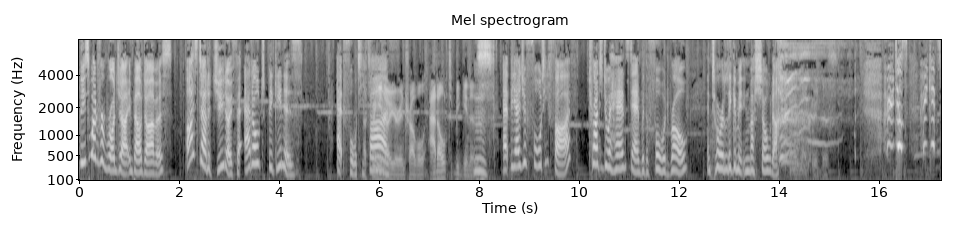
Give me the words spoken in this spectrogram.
This one from Roger in Baldivis. I started judo for adult beginners at 45. That's when you know you're in trouble. Adult beginners. Mm. At the age of 45, tried to do a handstand with a forward roll and tore a ligament in my shoulder. Oh, goodness. who does who gets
